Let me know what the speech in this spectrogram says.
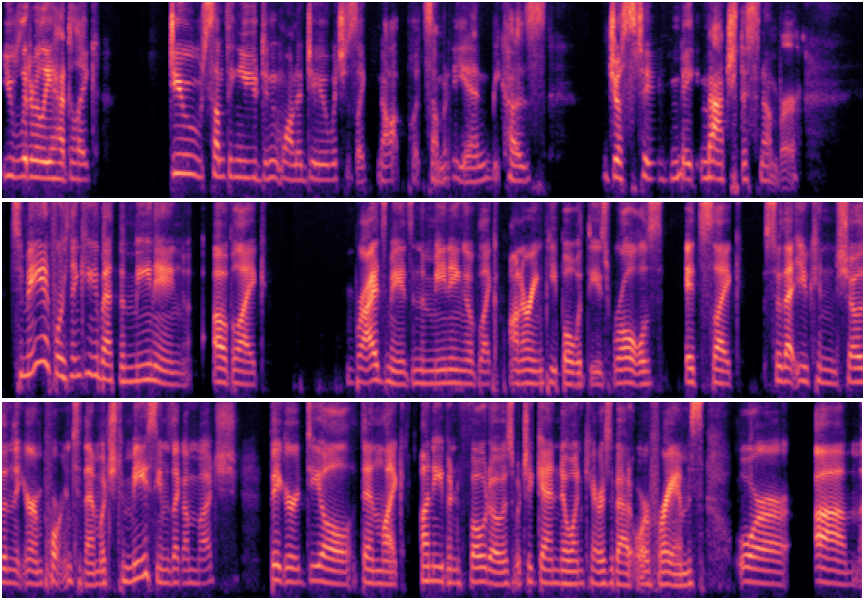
you literally had to like do something you didn't want to do, which is like not put somebody in because just to make match this number. To me, if we're thinking about the meaning of like bridesmaids and the meaning of like honoring people with these roles, it's like so that you can show them that you're important to them, which to me seems like a much bigger deal than like uneven photos, which again, no one cares about or frames or um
